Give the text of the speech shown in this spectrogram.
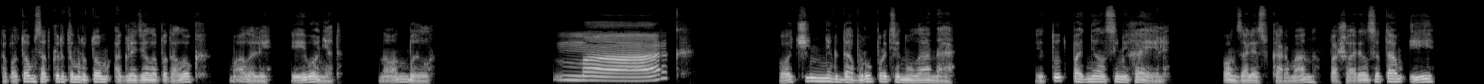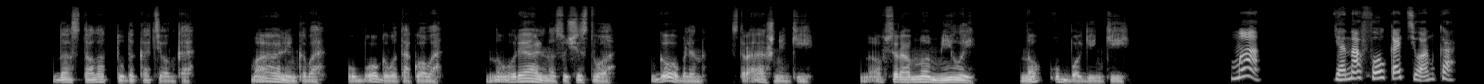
А потом с открытым ртом оглядела потолок, мало ли, и его нет. Но он был. «Марк?» Очень не к добру протянула она. И тут поднялся Михаэль. Он залез в карман, пошарился там и... Достал оттуда котенка. Маленького, убогого такого. Ну, реально существо. Гоблин, страшненький. Но все равно милый, но убогенький. Ма, я нашел котенка.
